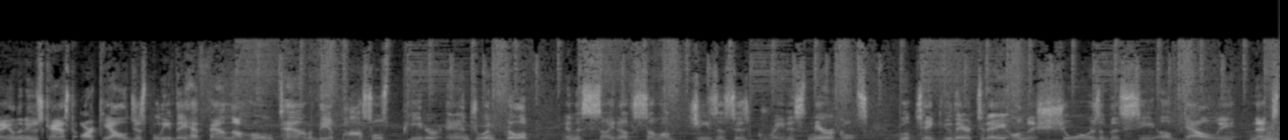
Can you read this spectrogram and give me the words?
Today on the newscast, archaeologists believe they have found the hometown of the apostles Peter, Andrew, and Philip and the site of some of Jesus' greatest miracles. We'll take you there today on the shores of the Sea of Galilee next.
